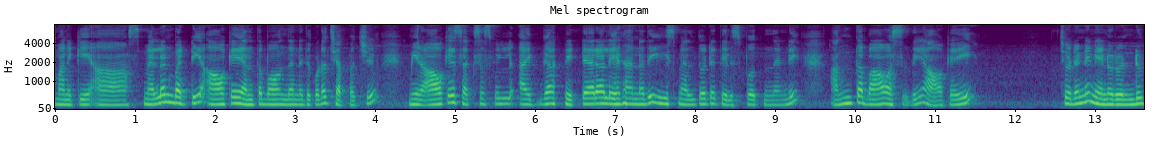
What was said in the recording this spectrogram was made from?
మనకి ఆ స్మెల్ని బట్టి ఆవకాయ ఎంత బాగుందనేది కూడా చెప్పచ్చు. మీరు ఆవకాయ సక్సెస్ఫుల్ ఎగ్గా పెట్టారా లేదా అన్నది ఈ స్మెల్ తోటే తెలిసిపోతుందండి. అంత బాగా వస్తుంది ఆవకాయ చూడండి నేను రెండు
